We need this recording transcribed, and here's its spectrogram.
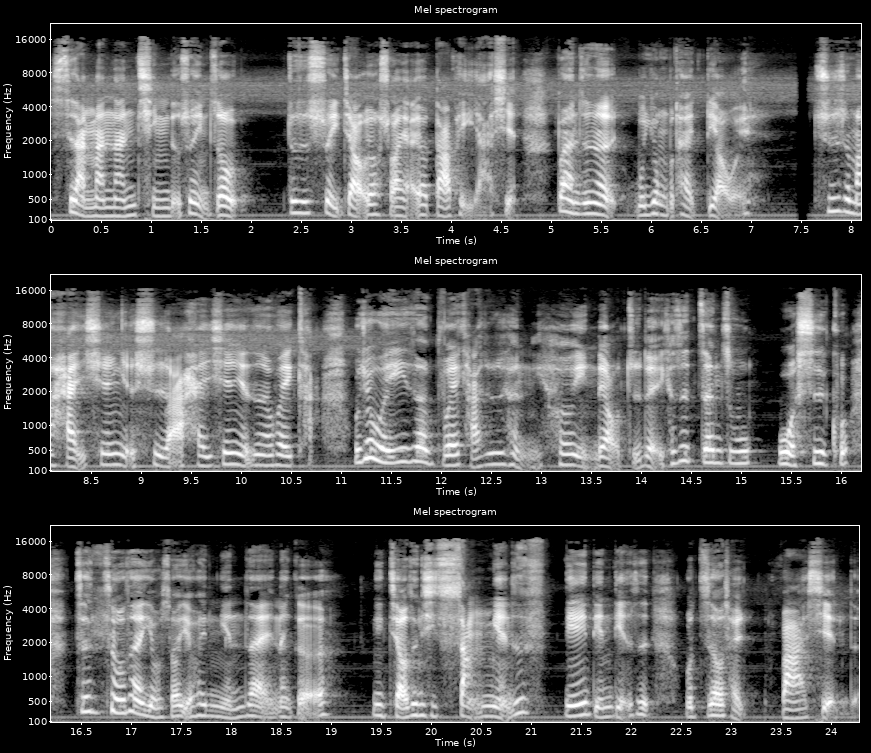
是还蛮难清的，所以你之后。就是睡觉要刷牙要搭配牙线，不然真的我用不太掉诶。吃什么海鲜也是啊，海鲜也真的会卡。我觉得唯一真的不会卡就是很喝饮料之类。可是珍珠我试过，珍珠它有时候也会粘在那个你矫正器上面，就是粘一点点，是我之后才发现的，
